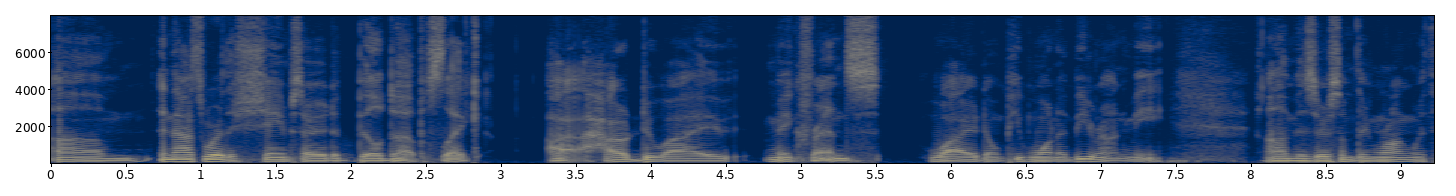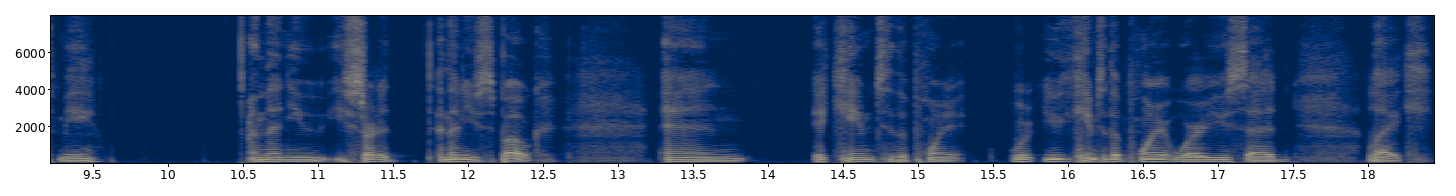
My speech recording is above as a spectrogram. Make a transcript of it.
Um, and that's where the shame started to build up. It's like, uh, how do I make friends? Why don't people want to be around me? Um, is there something wrong with me? And then you you started, and then you spoke, and it came to the point where you came to the point where you said, like,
